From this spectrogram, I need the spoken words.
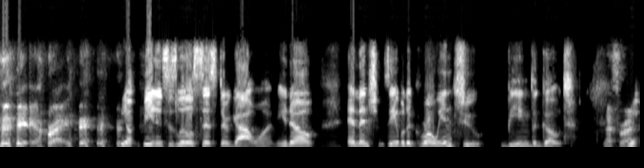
yeah, right. You know, Venus's little sister got one, you know, and then she was able to grow into being the goat. That's right.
